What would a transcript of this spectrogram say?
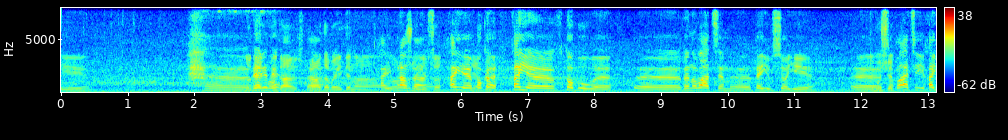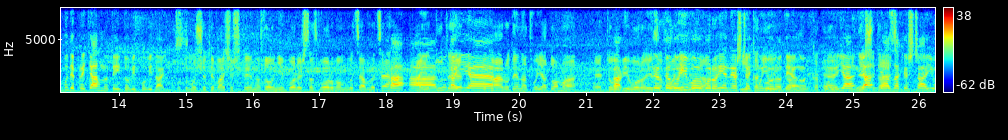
і. е, ну дай Бог, да, та. правда вийде на Хай ну, правда, і все. хай, е, пока, хай е, хто був е, е, винуватцем те і всієї е, Тому що- ситуації, хай буде притягнутий до відповідальності. Тому що ти бачиш, ти назовні борешся з ворогом лице в лице, Та, а, а тут, тут е, є- поки родина твоя дома, е, тилові вороги Ти- заходять. Тилові і, да, вороги і нищать мою катують, родину. да, і катують, Е, я, і не я, я щитаються. захищаю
